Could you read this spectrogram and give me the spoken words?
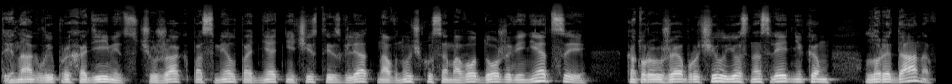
«Ты наглый проходимец, чужак посмел поднять нечистый взгляд на внучку самого дожа Венеции, который уже обручил ее с наследником Лореданов.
